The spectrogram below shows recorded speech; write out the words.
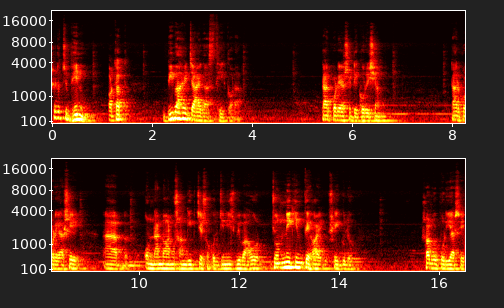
সেটা হচ্ছে ভেনু, অর্থাৎ বিবাহের জায়গা স্থির করা। তারপরে আসে ডেকোরেশন, তারপরে আসে অন্যান্য আনুষাঙ্গিক যে সকল জিনিস বিবাহর জন্যে কিনতে হয়, সেইগুলো। সর্বোপরি আসে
